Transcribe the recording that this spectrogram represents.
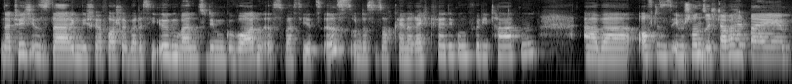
natürlich ist es da irgendwie schwer vorstellbar, dass sie irgendwann zu dem geworden ist, was sie jetzt ist. Und das ist auch keine Rechtfertigung für die Taten. Aber oft ist es eben schon so. Ich glaube halt bei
